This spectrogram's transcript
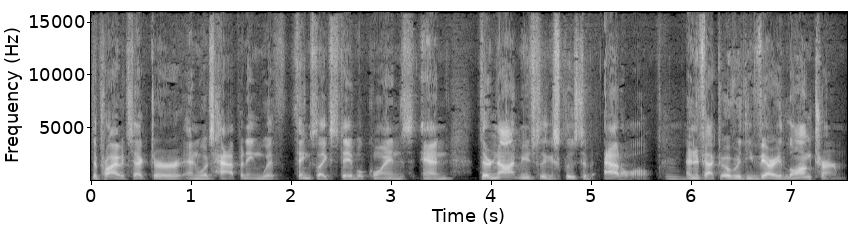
the private sector and what's happening with things like stablecoins, and they're not mutually exclusive at all. Mm. And in fact, over the very long term,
